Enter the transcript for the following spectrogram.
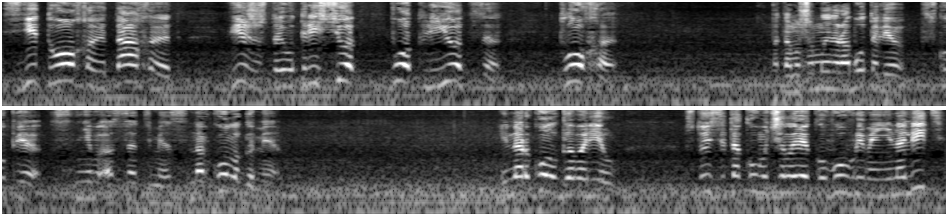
сидит, охает, ахает. Вижу, что его трясет, пот льется. Плохо. Потому что мы работали в скупе с, с этими с наркологами. И нарколог говорил, что если такому человеку вовремя не налить,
